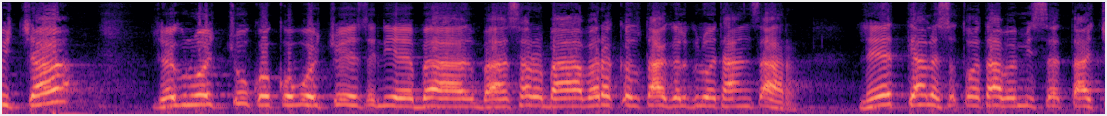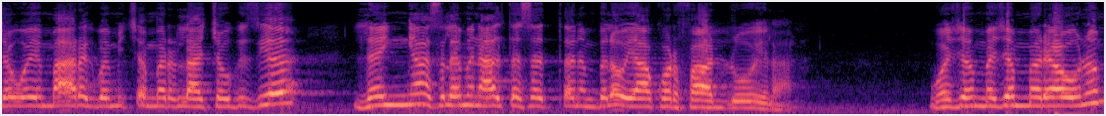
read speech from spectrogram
ብቻ ጀግኖቹ ኮከቦቹ ባበረከቱት አገልግሎት አንጻር ለየት ያለ ስጦታ በሚሰጣቸው ወይም ማዕረግ በሚጨመርላቸው ጊዜ ለእኛ ስለምን አልተሰጠንም ብለው ያኮርፋሉ ይላል መጀመሪያውንም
